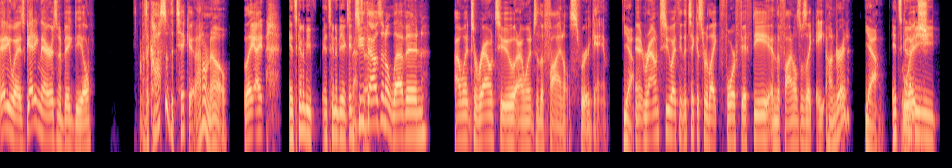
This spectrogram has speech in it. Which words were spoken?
anyways, getting there isn't a big deal. But the cost of the ticket, I don't know. Like I It's going to be it's to be in 2011, I went to round two and I went to the finals for a game. Yeah, And round two, I think the tickets were like 450 and the finals was like 800. yeah. It's going to be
